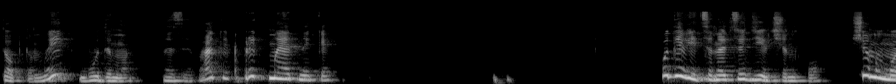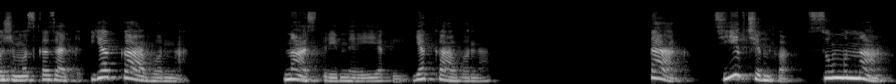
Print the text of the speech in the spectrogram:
Тобто ми будемо називати прикметники. Подивіться на цю дівчинку. Що ми можемо сказати? Яка вона? Настрій в неї який? Яка вона? Так, дівчинка сумна.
